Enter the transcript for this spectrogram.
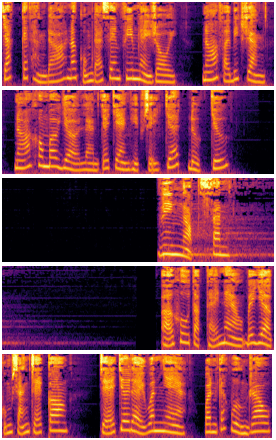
Chắc cái thằng đó nó cũng đã xem phim này rồi, nó phải biết rằng nó không bao giờ làm cho chàng hiệp sĩ chết được chứ. Viên ngọc xanh ở khu tập thể nào bây giờ cũng sẵn trẻ con, trẻ chơi đầy quanh nhà, quanh các vườn rau,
